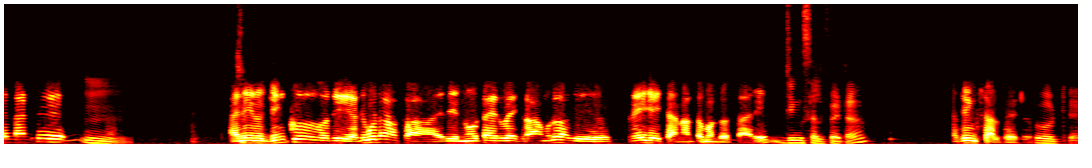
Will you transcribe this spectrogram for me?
ఏంటంటే నేను జింక్ అది అది కూడా ఒక ఇది నూట ఇరవై గ్రాములు అది స్ప్రే చేశాను అంతమంది ఒకసారి. జింక్ సల్ఫేటా జింక్ సల్ఫేట్. ఓకే.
